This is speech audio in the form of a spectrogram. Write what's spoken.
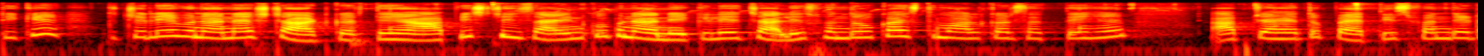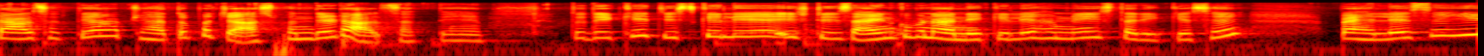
ठीक है? तो चलिए बनाना स्टार्ट करते हैं। आप इस डिज़ाइन को बनाने के लिए चालीस फंदों का इस्तेमाल कर सकते हैं। आप चाहें तो पैंतीस फंदे डाल सकते हैं, आप चाहें तो पचास फंदे डाल सकते हैं। तो देखिए, जिसके लिए, इस डिज़ाइन को बनाने के लिए हमने इस तरीके से पहले से ही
